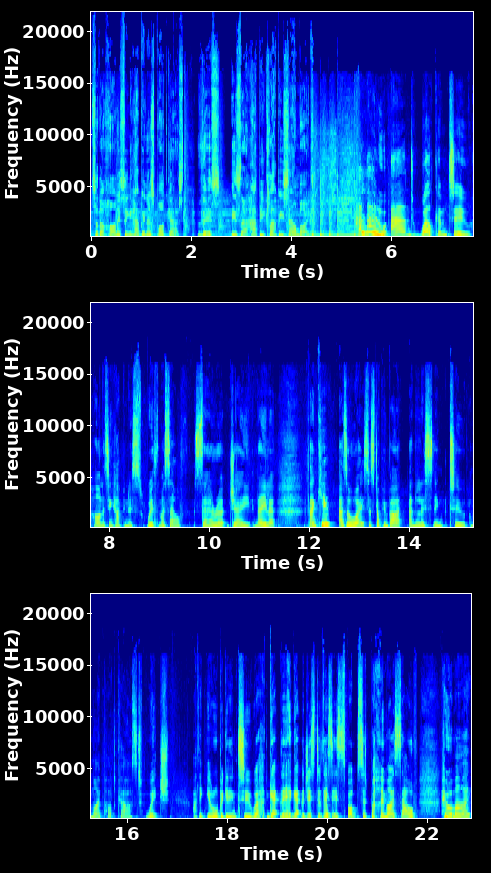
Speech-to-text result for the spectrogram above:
to the Harnessing Happiness podcast. This is the Happy Clappy Soundbite. Hello, and welcome to Harnessing Happiness with myself, Sarah J. Naylor. Thank you, as always, for stopping by and listening to my podcast, which I think you're all beginning to uh, get the get the gist of. This is sponsored by myself. Who am I?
